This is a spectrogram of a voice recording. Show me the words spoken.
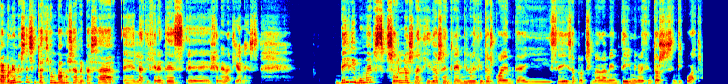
Para ponernos en situación vamos a repasar eh, las diferentes eh, generaciones. Baby boomers son los nacidos entre 1946 aproximadamente y 1964.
